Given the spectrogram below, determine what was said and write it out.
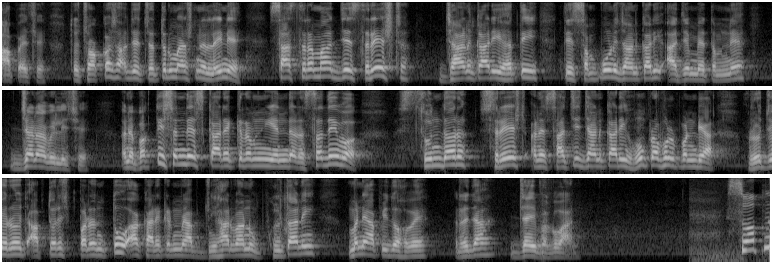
આપે છે. તો ચોક્કસ આજે ચતુર્માસને લઈને શાસ્ત્રમાં જે શ્રેષ્ઠ જાણકારી હતી તે સંપૂર્ણ જાણકારી આજે મેં તમને જણાવેલી છે. અને ભક્તિ સંદેશ કાર્યક્રમની અંદર સદૈવ સુંદર, શ્રેષ્ઠ અને સાચી જાણકારી હું પ્રફુલ્લ પંડ્યા રોજે રોજ આપતો રહીશ, પરંતુ આ કાર્યક્રમને આપ નિહાળવાનું ભૂલતા નહીં. મને આપી દો હવે. રજા. જય ભગવાન. સ્વપ્ન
